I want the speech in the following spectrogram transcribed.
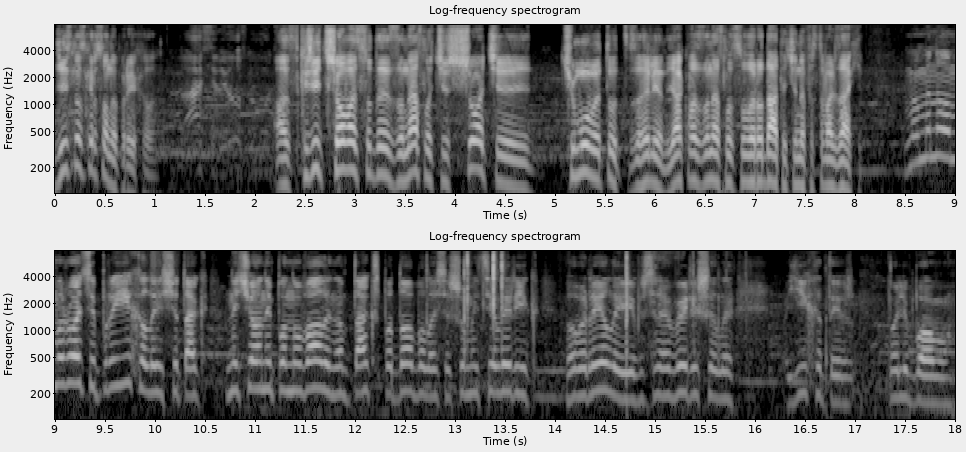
дійсно з Херсону приїхали? А скажіть, що вас сюди занесло, чи що, чи чому ви тут взагалі? Як вас занесло в село Родати чи на фестиваль Захід? Ми минулому році приїхали, ще так нічого не планували. Нам так сподобалося, що ми цілий рік говорили і вже вирішили їхати по-любому.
